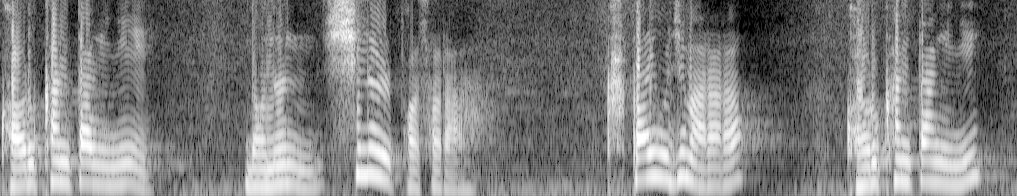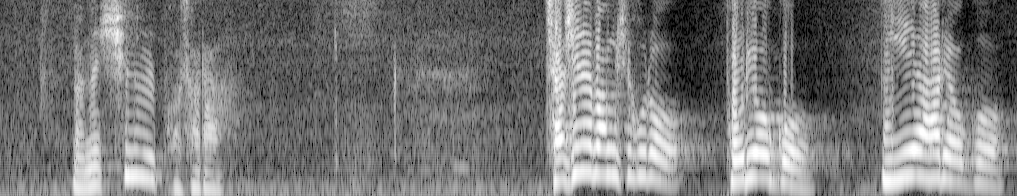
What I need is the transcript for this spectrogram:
거룩한 땅이니 너는 신을 벗어라. 가까이 오지 말아라. 거룩한 땅이니 너는 신을 벗어라. 자신의 방식으로 보려고 이해하려고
